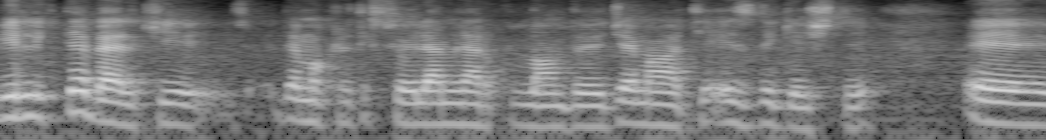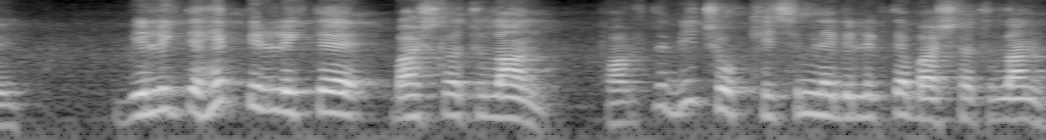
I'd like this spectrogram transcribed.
birlikte belki demokratik söylemler kullandığı cemaati ezdi geçti. E, birlikte hep birlikte başlatılan farklı birçok kesimle birlikte başlatılan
